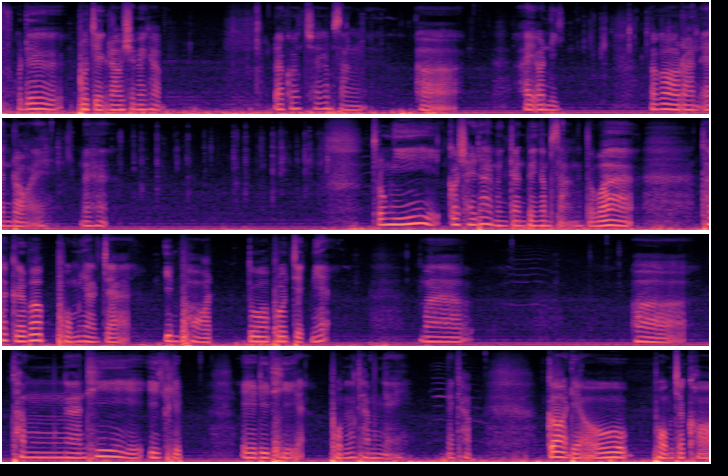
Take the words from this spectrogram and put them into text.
โฟลเดอร์โปรเจกต์เราใช่ไหมครับ แล้วก็ใช้คำสั่งเอ่อ ionic แล้วก็ run android นะฮะ ตรงนี้ก็ใช้ได้เหมือนกันเป็นคำสั่ง แต่ว่าถ้าเกิดว่าผมอยากจะ import ตัวโปรเจกต์เนี้ยมาเอ่อ ทำงานที่ Eclipse ADT อะผมต้องทำไงนะครับ ก็เดี๋ยวผมจะขอ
